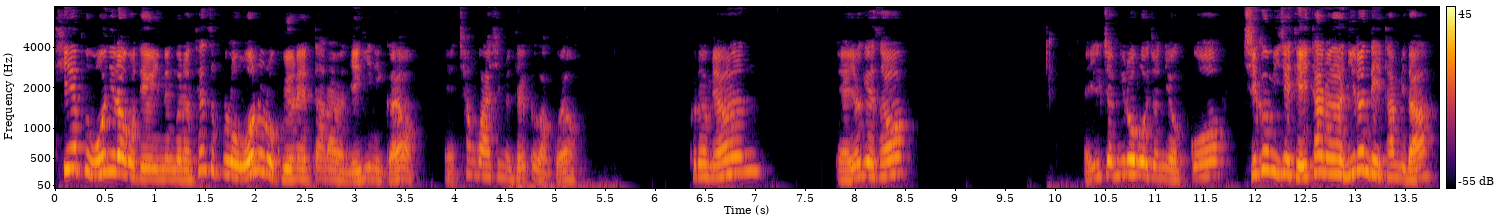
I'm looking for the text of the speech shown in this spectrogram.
TF1이라고 되어 있는 거는 텐서플로우 1으로 구현했다는 얘기니까요. 예, 참고하시면 될 것 같고요. 그러면 예, 여기에서 1.15 버전이었고 지금 이제 데이터는 이런 데이터입니다.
